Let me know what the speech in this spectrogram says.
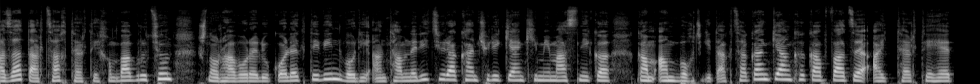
Ազատ Արցախ թերթի խմբագրություն շնորհավորելու կոլեկտիվին, որի անդամներից յուրաքանչյուրի կյանքի մի մասնիկը կամ ամբողջ գիտակցական կյանքը կապված է այդ թերթի հետ։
